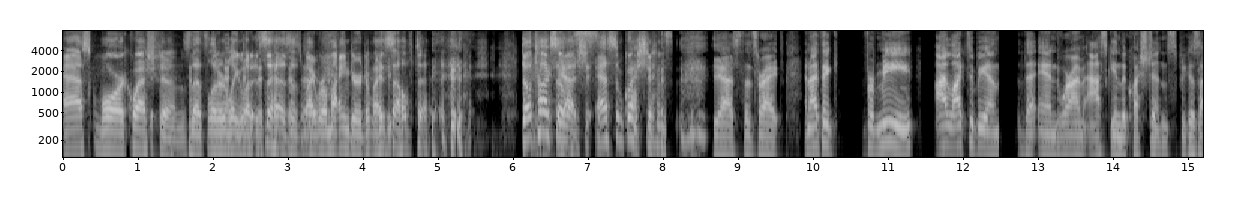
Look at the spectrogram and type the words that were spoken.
ask more questions. That's literally what it says as my reminder to myself to don't talk so yes. much, ask some questions. yes, that's right. And I think for me, I like to be on the end where I'm asking the questions because I,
